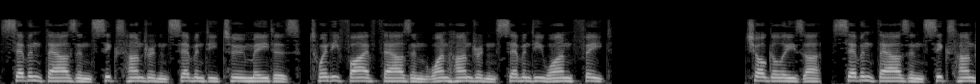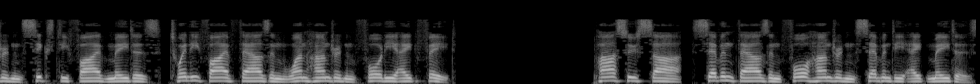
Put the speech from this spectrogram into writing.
7,672 metres 25,171 feet. Chogolisa, 7,665 metres 25,148 feet Passu Sar, 7,478 metres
